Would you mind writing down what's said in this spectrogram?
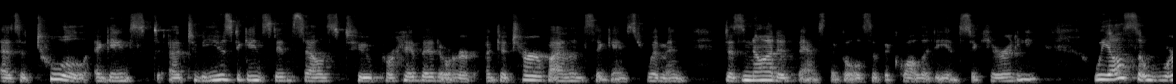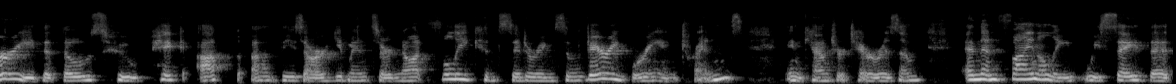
as a tool against, uh, to be used against incels to prohibit or uh, deter violence against women does not advance the goals of equality and security. We also worry that those who pick up uh, these arguments are not fully considering some very worrying trends in counterterrorism and then finally, we say that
